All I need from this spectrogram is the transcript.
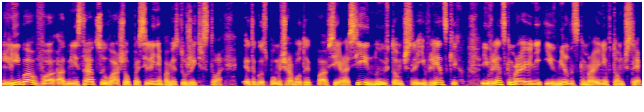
либо в администрацию вашего поселения по месту жительства. Эта госпомощь работает по всей России, ну и в том числе и в, Ленских, и в Ленском районе, и в Мирнском районе в том числе.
